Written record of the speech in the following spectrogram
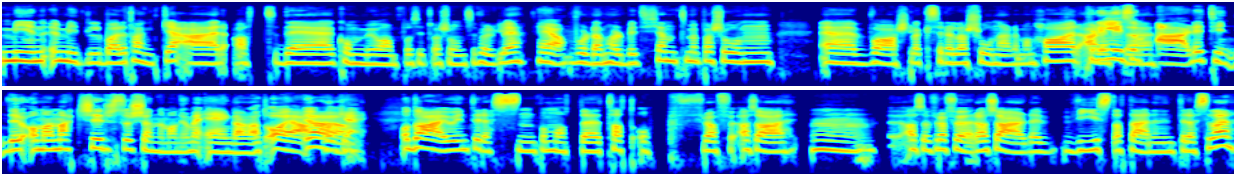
min umiddelbare tanke er at det kommer jo an på situasjonen, selvfølgelig. Ja. Hvordan har du blitt kjent med personen? Eh, hva slags relasjon er det man har? Er Fordi dette- liksom er det Tinder, og man matcher, så skjønner man jo med en gang at å ja, Ja, ja. ok. Og da er jo interessen på en måte tatt opp fra, altså, Mm. altså fra før av, så er det vist at det er en interesse der.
